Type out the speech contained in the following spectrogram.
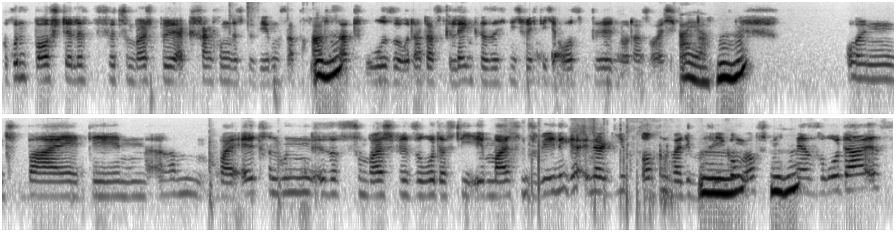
Grundbaustelle für zum Beispiel Erkrankungen des Bewegungsapparates, mhm. Arthrose oder dass Gelenke sich nicht richtig ausbilden oder solche. Ah ja. Mhm. Und bei den ähm, bei älteren Hunden ist es zum Beispiel so, dass die eben meistens weniger Energie brauchen, weil die Bewegung mhm. oft nicht mhm. mehr so da ist.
